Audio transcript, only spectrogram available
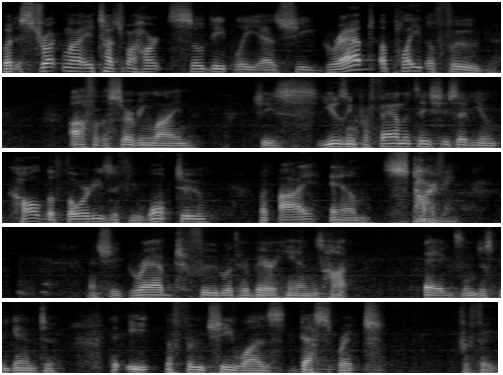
But it struck my, it touched my heart so deeply as she grabbed a plate of food off of the serving line She's using profanity. She said, You can call the authorities if you want to, but I am starving. And she grabbed food with her bare hands, hot eggs, and just began to, to eat the food. She was desperate for food.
